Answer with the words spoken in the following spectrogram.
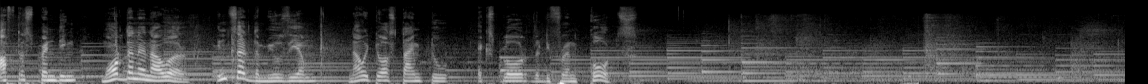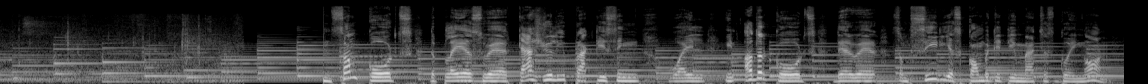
After spending more than an hour inside the museum, now it was time to explore the different courts. Some courts, the players were casually practicing, while in other courts, there were some serious competitive matches going on.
